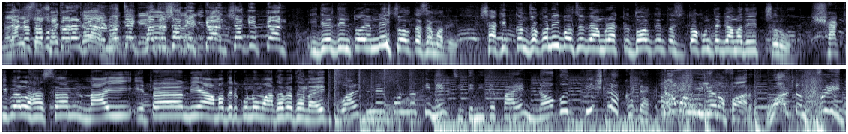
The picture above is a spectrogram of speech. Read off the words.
ঢাকা সাপোর্ট করার কারণ হচ্ছে একমাত্র শাকিব খান শাকিব খান ঈদের দিন তো এমনিই চলতেছে আমাদের। শাকিব খান যখনই বলছে যে আমরা একটা দল কিনতেছি তখন থেকে আমাদের ঈদ শুরু। সাকিব আল হাসান নাই এটা নিয়ে আমাদের কোনো মাথা ব্যথা নাই। ওয়ালটনের পণ্য কিনে জিতে নিতে পারেন নগদ বিশ লক্ষ টাকা। Double million offer Walton fridge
